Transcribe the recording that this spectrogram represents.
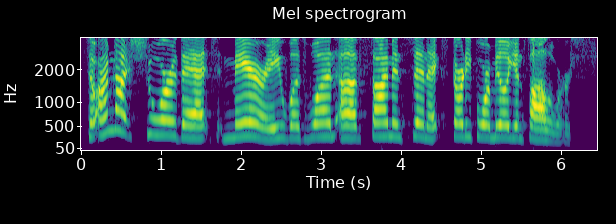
So I'm not sure that Mary was one of Simon Sinek's 34 million followers.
